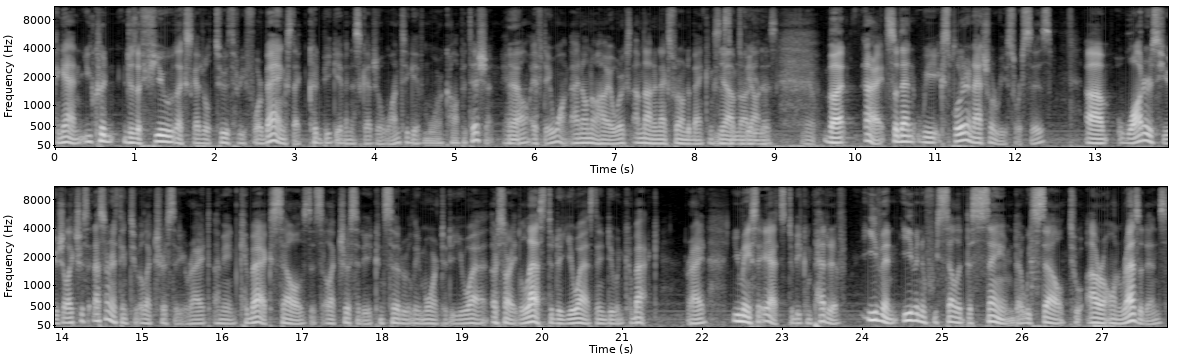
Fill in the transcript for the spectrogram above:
Again, you could there's a few like schedule two, three, four banks that could be given a schedule one to give more competition. You Yeah. know, if they want. I don't know how it works. I'm not an expert on the banking system Yeah, to be either. honest. Yeah. But all right, so then we exploit our natural resources. Um, water is huge. Electricity. That's another thing too. Electricity, right? I mean, Quebec sells its electricity considerably more to the U.S. or sorry, less to the U.S. than you do in Quebec, right? You may say, yeah, it's to be competitive. Even even if we sell it the same that we sell to our own residents,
